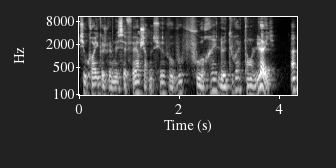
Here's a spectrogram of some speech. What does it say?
Si vous croyez que je vais me laisser faire, cher monsieur, vous vous fourrez le doigt dans l'œil, hein?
